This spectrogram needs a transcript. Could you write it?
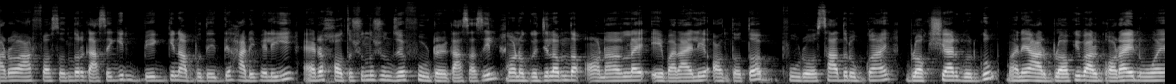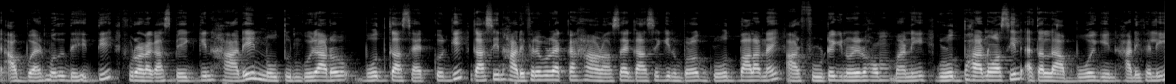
আরও আর পছন্দর গাছে গিন বেগ গিন আব্বু দিয়ে হাড়ি ফেলে এরা কত সুন্দর সুন্দর ফ্রুটের গাছ আসিল মনে করছিলাম তো অনারলাই এবার আইলে অন্তত পুরো সাদর গায় ব্লক শেয়ার করগুম। মানে আর ব্লক এবার গড়াই নয় আব্বু এর মধ্যে দেখি দি পুরানা গাছ বেগ গিন হাড়ে, নতুন করে আরও বহুত গাছ অ্যাড করগি। গাছিন হাড়ি ফেলে একটা হাড় আছে, গাছে গিন বড় গ্রোথ বালা নাই, আর ফ্রুটে গিন এরকম মানে গ্রোথ বাড়ানো আসিল এতালে আব্বু গিন হাড়ি ফেলি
